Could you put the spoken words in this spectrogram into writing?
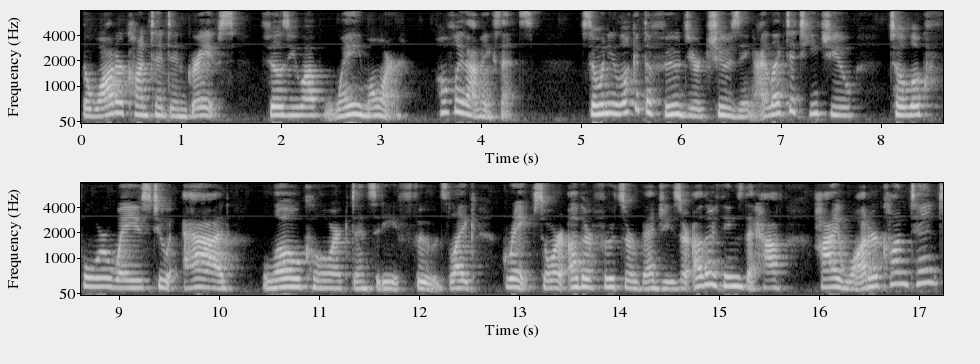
The water content in grapes fills you up way more. Hopefully that makes sense. So when you look at the foods you're choosing, I like to teach you to look for ways to add low caloric density foods like grapes or other fruits or veggies or other things that have high water content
